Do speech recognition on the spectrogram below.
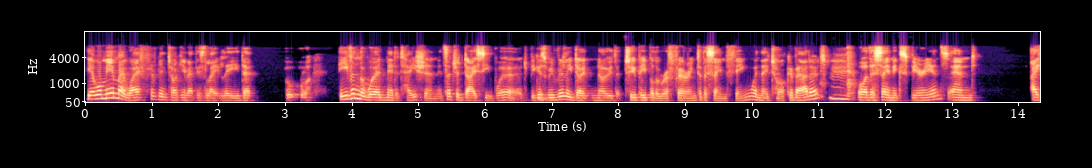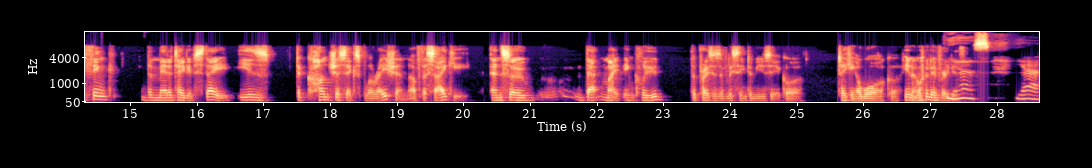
Yeah well me and my wife have been talking about this lately that even the word meditation, it's such a dicey word because we really don't know that two people are referring to the same thing when they talk about it mm. or the same experience. And I think the meditative state is the conscious exploration of the psyche. And so that might include the process of listening to music or taking a walk or, you know, whatever it yes. is. Yes. Yeah.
